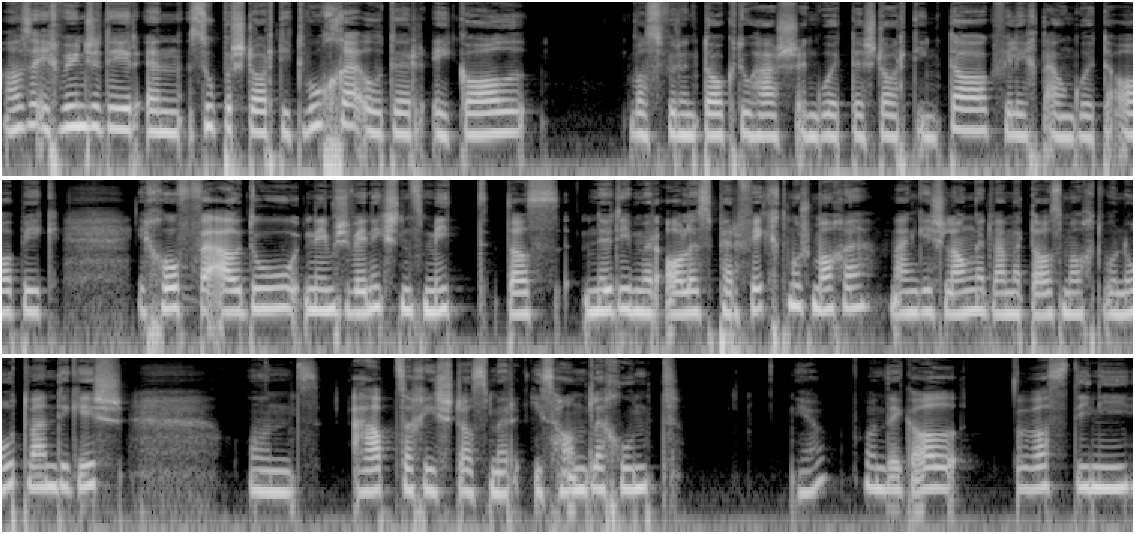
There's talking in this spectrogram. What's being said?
Also ich wünsche dir einen super Start in die Woche oder egal was für einen Tag du hast, einen guten Start im Tag, vielleicht auch einen guten Abend. Ich hoffe, auch du nimmst wenigstens mit, dass nicht immer alles perfekt machen muss. Manchmal lange, wenn man das macht, was notwendig ist. Und Hauptsache ist, dass man ins Handeln kommt. Ja. Und egal, was deine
